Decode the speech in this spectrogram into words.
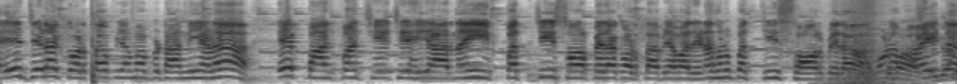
ਇਹ ਜਿਹੜਾ ਕੁੜਤਾ ਪਜਾਮਾ ਪਠਾਨੀ ਆ ਨਾ ਇਹ 5 5 6 6 ਹਜ਼ਾਰ ਨਹੀਂ 2500 ਰੁਪਏ ਦਾ ਕੁੜਤਾ ਪਜਾਮਾ ਦੇਣਾ ਤੁਹਾਨੂੰ 2500 ਰੁਪਏ ਦਾ। ਹੁਣ ਵਾਈਟ ਆ।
